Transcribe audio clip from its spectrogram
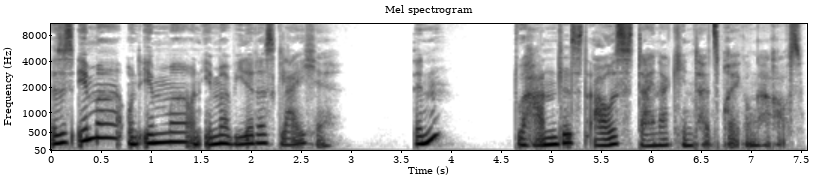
Es ist immer und immer und immer wieder das Gleiche. Denn du handelst aus deiner Kindheitsprägung heraus.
